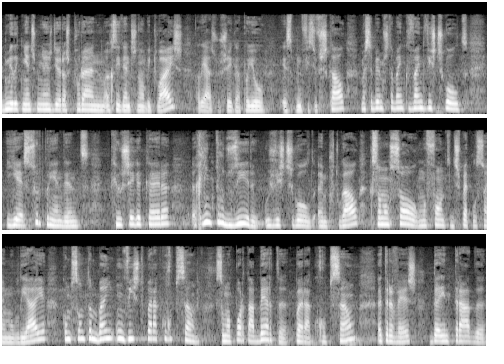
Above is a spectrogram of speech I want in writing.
de 1.500 milhões de euros por ano a residentes não habituais. Aliás, o Chega apoiou esse benefício fiscal, mas sabemos também que vem de vistos gold. E é surpreendente que o Chega queira reintroduzir os vistos gold em Portugal, que são não só uma fonte de especulação imobiliária, como são também um visto para a corrupção. São uma porta aberta para a corrupção através da entrada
